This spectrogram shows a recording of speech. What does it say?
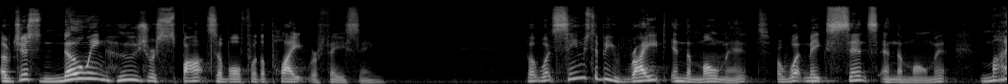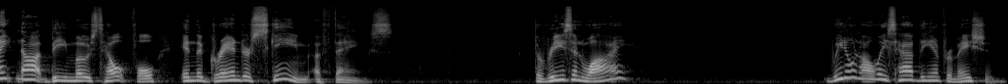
of just knowing who's responsible for the plight we're facing. But what seems to be right in the moment, or what makes sense in the moment, might not be most helpful in the grander scheme of things. The reason why? We don't always have the information.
